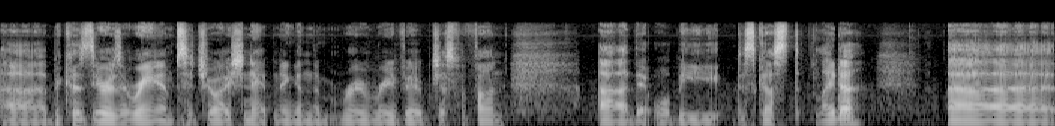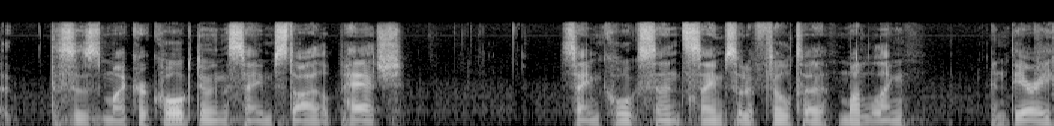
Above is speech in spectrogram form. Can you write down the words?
uh, because there is a reamp situation happening in the room reverb just for fun. Uh, that will be discussed later. Uh, this is Microkorg doing the same style of patch, same Korg synth, same sort of filter modeling in theory.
